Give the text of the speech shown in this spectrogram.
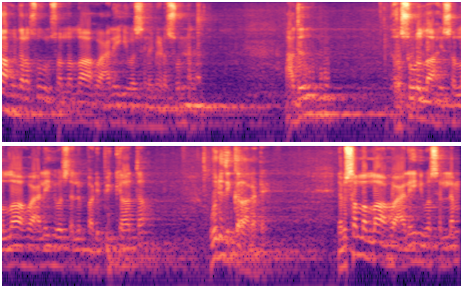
അള്ളാഹുന്റെ റസൂൽ സല്ലാഹു അലഹി വസ്ലമിയുടെ സുന്നത്ത്. അത് റസൂലുള്ളാഹി സല്ലാഹു അലഹി വസ്ലം പഠിപ്പിക്കാത്ത ഒരു ദിക്കറാകട്ടെ നബി അലഹി വസല്ലം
